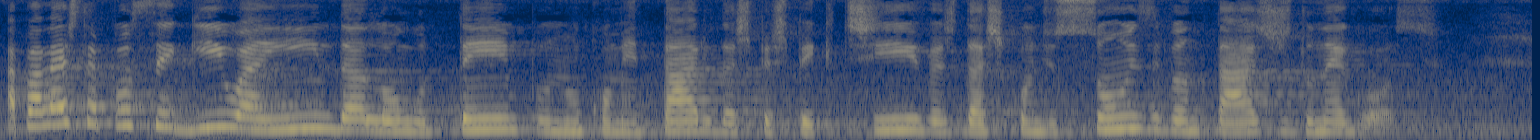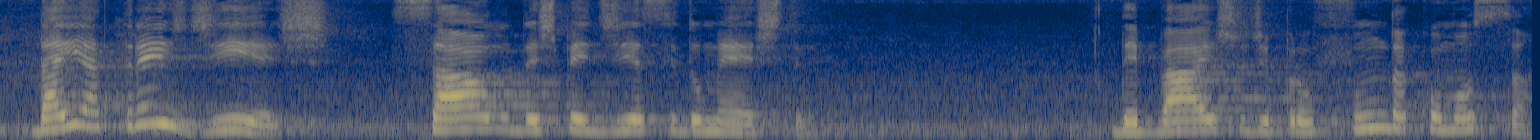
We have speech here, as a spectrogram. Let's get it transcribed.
A palestra prosseguiu ainda longo tempo no comentário das perspectivas, das condições e vantagens do negócio. Daí a três dias, Saulo despedia-se do mestre, debaixo de profunda comoção.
